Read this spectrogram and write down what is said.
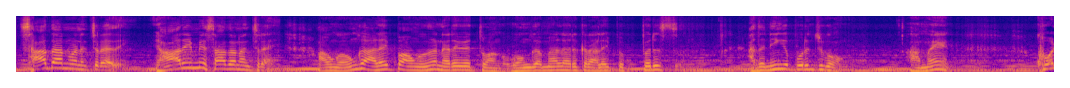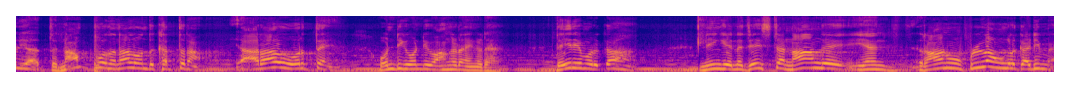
சாதாரண நினச்சிடாதீங்க. யாரையுமே சாதாரண நினச்சிடாதீங்க. அவங்கவுங்க அழைப்பு அவங்கவுங்க நிறைவேற்றுவாங்க. உங்கள் மேலே இருக்கிற அழைப்பு பெருசு. அதை நீங்கள் புரிஞ்சுக்கோங்க. ஆமேன். கோலியாத்து நாற்பது நாள் வந்து கத்துறான். யாராவது ஒருத்தன் ஒண்டிக்கு ஒண்டி வாங்கடா எங்கட. தைரியம் இருக்கா? நீங்கள் என்ன ஜெயிச்சிட்டா நாங்கள் என் இராணுவம் ஃபுல்லாக உங்களுக்கு அடிமை.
